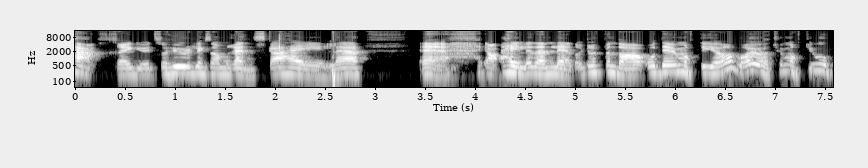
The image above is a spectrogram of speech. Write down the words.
Herregud. Så hun liksom renska hele eh, Ja, hele den ledergruppen, da. Og det hun måtte gjøre, var jo at hun måtte jo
